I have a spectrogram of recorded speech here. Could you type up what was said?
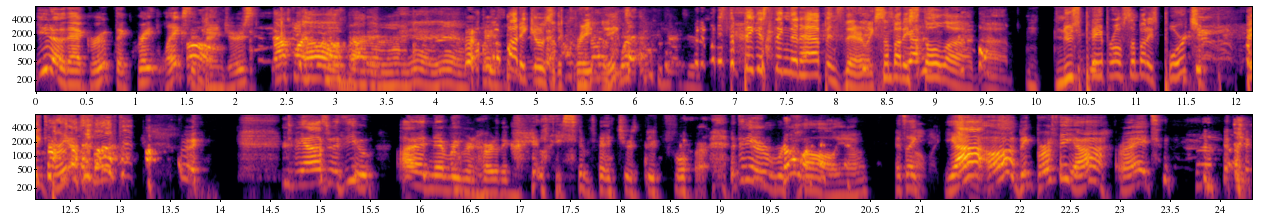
You know that group, the Great Lakes Oh. Avengers. That's why no one knows about it. yeah, yeah. Right. Nobody goes to the Great Lakes. West Coast Avengers. What, what is the biggest thing that happens there? Like somebody stole a, a newspaper off somebody's porch. Big Bertha solved it. To be honest with you, I had never even heard of the Great Lakes Adventures before. I didn't even recall, you know. It's like, Oh yeah, oh, Big birthday, yeah, right.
